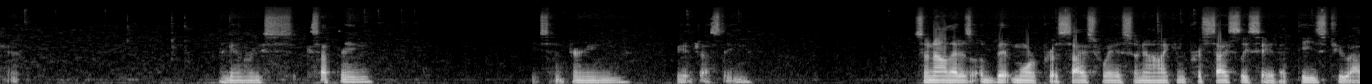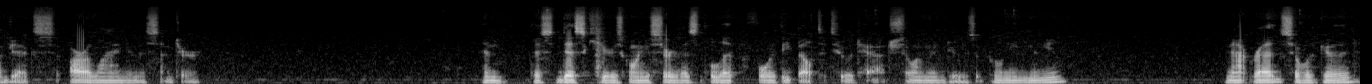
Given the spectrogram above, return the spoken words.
Okay. Again, accepting, recentering, readjusting. So now that is a bit more precise way. So now I can precisely say that these two objects are aligned in the center. And this disk here is going to serve as the lip for the belt to attach. So what I'm going to do is a Boolean union. Not red, so we're good.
